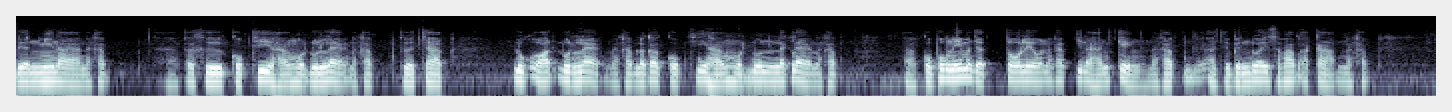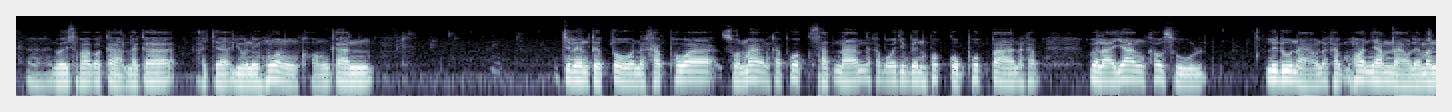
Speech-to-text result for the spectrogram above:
เดือนมีนานะครับก็คือกบที่หางหดรุ่นแรกนะครับ เกิดจากลูกออสรุ่นแรกนะครับ แล้วก็กบที่หางหดรุ่นแรก ๆนะครับกบพวกนี้มันจะโตเร็วนะครับ กินอาหารเก่งนะครับ อาจจะเป็นด้วยสภาพอากาศนะครับโดยสภาพอากาศแล้วก็อาจจะอยู่ในห่วงของการ เจริญเติบโตนะครับ เพราะว่าส่วนมากนะครับ พวกสัตว์น้ำนะครับไม่ว่าจะเป็นพวกกบพวกปลานะครับ เวลาย่างเข้าสู่ฤดูหนาวนะครับห้อนยามหนาวแล้วมัน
